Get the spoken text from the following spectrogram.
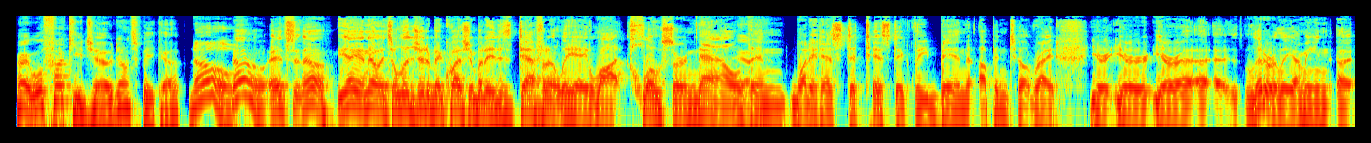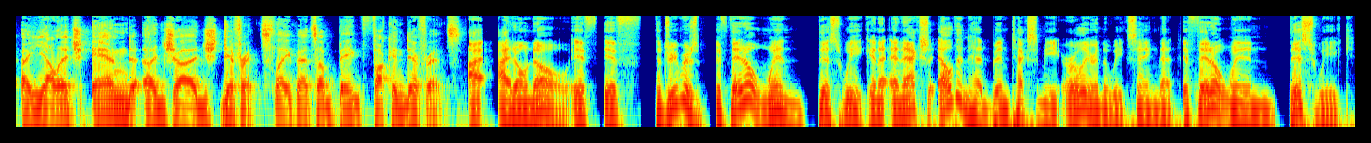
all right well fuck you joe don't speak up No. No, it's no, yeah, yeah, no, it's a legitimate question, but it is definitely a lot closer now Yeah. than what it has statistically been up until right. You're you're you're a, a, literally, I mean, a, a Yelich and a Judge difference. Like that's a big fucking difference. I, I don't know if if the Dreamers if they don't win this week and and actually Eldon had been texting me earlier in the week saying that if they don't win this week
